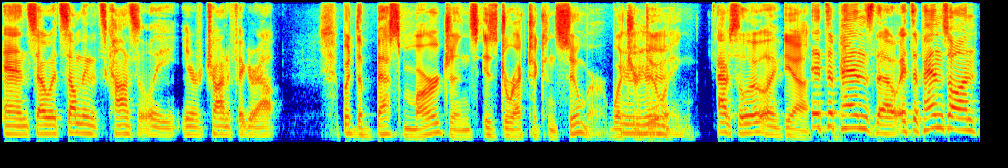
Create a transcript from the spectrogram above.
and so it's something that's constantly you're trying to figure out. But the best margins is direct to consumer, what Mm-hmm. you're doing. Absolutely. Yeah. It depends though. It depends on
